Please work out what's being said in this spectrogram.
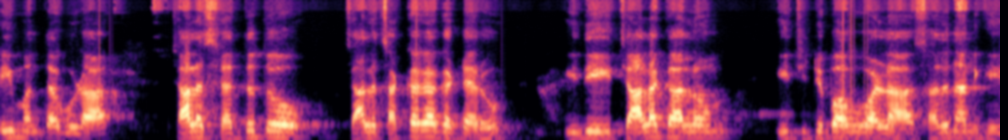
టీం అంతా కూడా చాలా శ్రద్ధతో చాలా చక్కగా కట్టారు. ఇది చాలా కాలం ఈ చిట్టిబాబు వాళ్ళ సదనానికి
